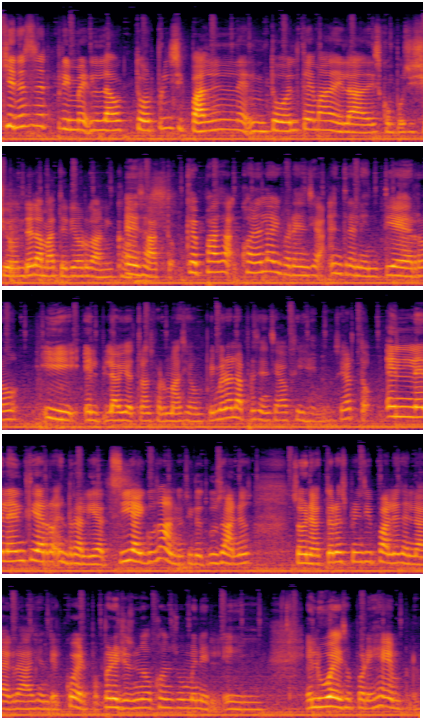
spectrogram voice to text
¿Quién es el, primer, el autor principal en, en todo el tema de la descomposición de la materia orgánica? Exacto. ¿Qué pasa? ¿Cuál es la diferencia entre el entierro y el- la biotransformación? Primero la presencia de oxígeno, ¿cierto? En el entierro en realidad sí hay gusanos y los gusanos son actores principales en la degradación del cuerpo, pero ellos no consumen el, el- el hueso, por ejemplo.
